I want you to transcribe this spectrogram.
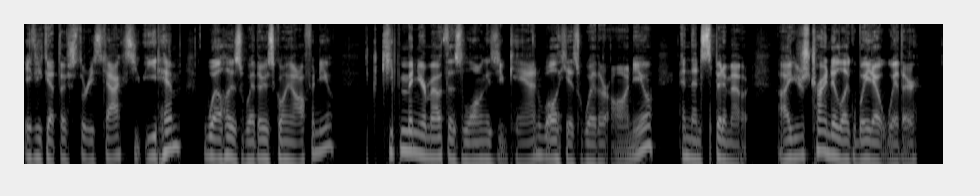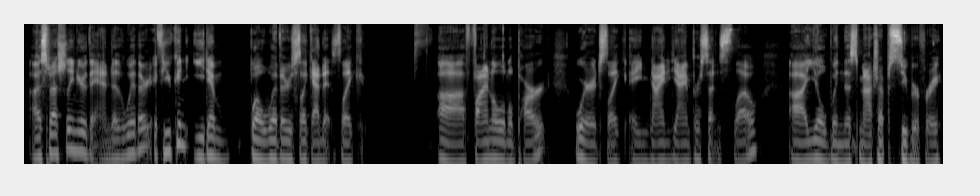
If you get those three stacks, you eat him while his Wither is going off on you keep him in your mouth as long as you can while he has wither on you, and then spit him out. Uh, you're just trying to like wait out wither, especially near the end of the wither. If you can eat him while wither's like at its like uh, final little part where it's like a 99% slow, uh, you'll win this matchup super free.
